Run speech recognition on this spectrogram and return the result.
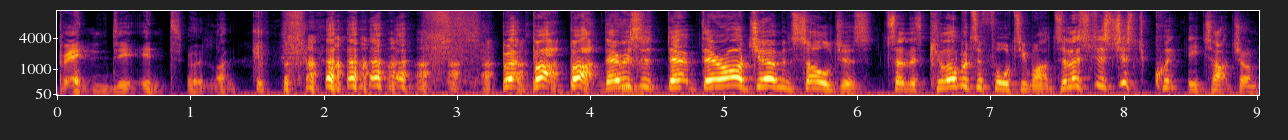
bend it into it like. but but but there is a there, there are German soldiers. So there's kilometer forty one. So let's just just quickly touch on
